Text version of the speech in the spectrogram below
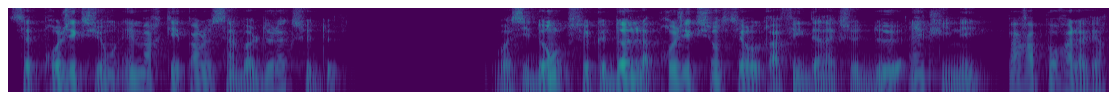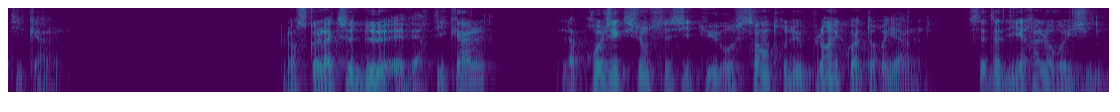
Cette projection est marquée par le symbole de l'axe 2. Voici donc ce que donne la projection stéréographique d'un axe 2 incliné par rapport à la verticale. Lorsque l'axe 2 est vertical, la projection se situe au centre du plan équatorial, c'est-à-dire à, l'origine.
